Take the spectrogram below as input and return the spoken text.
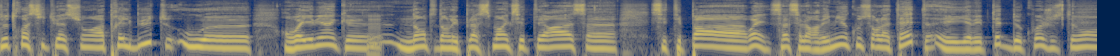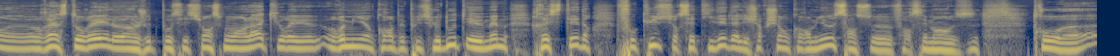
deux trois situations après le but où euh, on voyait bien que Mm. Nantes, dans les placements, etc., ça, c'était pas, ouais, ça, ça leur avait mis un coup sur la tête, et il y avait peut-être de quoi justement euh, réinstaurer le- un jeu de possession ce moment-là qui aurait remis encore un peu plus le doute et eux-mêmes rester dans, focus sur cette idée d'aller chercher encore mieux sans se, forcément se- trop, euh,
